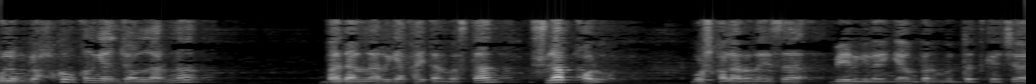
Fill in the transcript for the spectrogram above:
o'limga hukm qilgan jonlarni badanlariga qaytarmasdan ushlab qoluv boshqalarini esa belgilangan bir muddatgacha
